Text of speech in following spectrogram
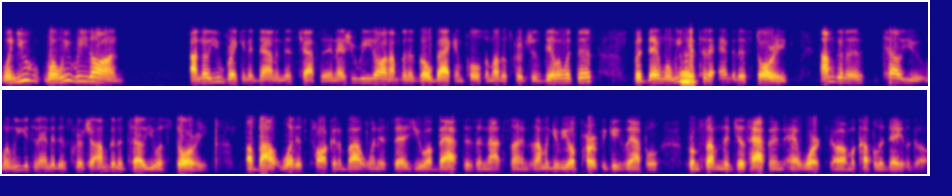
When you when we read on, I know you breaking it down in this chapter, and as you read on, I'm going to go back and pull some other scriptures dealing with this. But then when we Mm. get to the end of this story, I'm going to tell you when we get to the end of this scripture, I'm going to tell you a story about what it's talking about when it says you are bastards and not sons. I'm going to give you a perfect example from something that just happened at work um, a couple of days ago.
